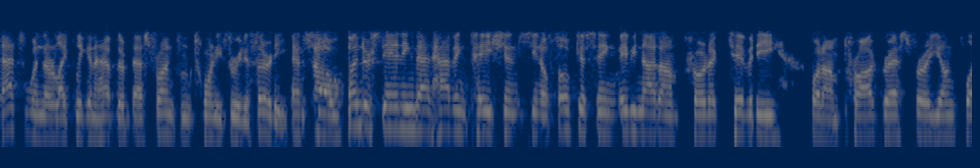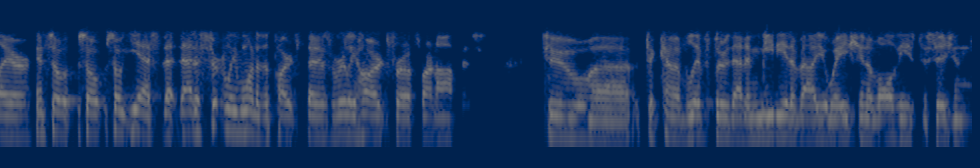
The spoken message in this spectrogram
that's when they're likely going to have their best run from 23 to 30. And so understanding that, having patience, you know, focusing maybe not on productivity, but on progress for a young player. And so, so, so yes, that, that is certainly one of the parts that is really hard for a front office to uh, to kind of live through that immediate evaluation of all these decisions.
